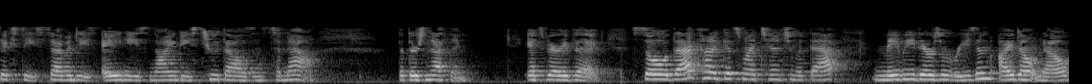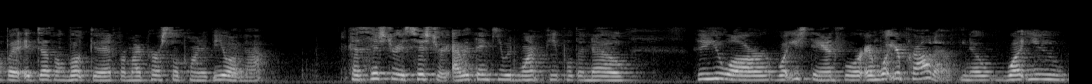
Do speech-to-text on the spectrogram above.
60s, 70s, 80s, 90s, 2000s to now. But there's nothing. It's very vague. So that kind of gets my attention with that. Maybe there's a reason. I don't know, but it doesn't look good from my personal point of view on that. Because history is history. I would think you would want people to know who you are, what you stand for, and what you're proud of. You know, what you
